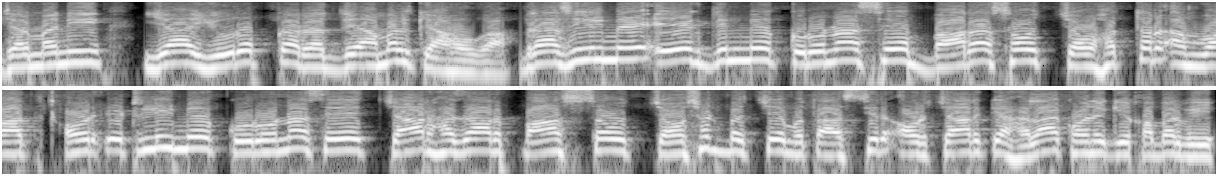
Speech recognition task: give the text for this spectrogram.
जर्मनी या यूरोप का रद्द अमल क्या होगा। ब्राज़ील में एक दिन में कोरोना से बारह सौ चौहत्तर अमवात और इटली में कोरोना से चार हज़ार पाँच सौ चौसठ बच्चे मुतासर और चार के हलाक होने की खबर भी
